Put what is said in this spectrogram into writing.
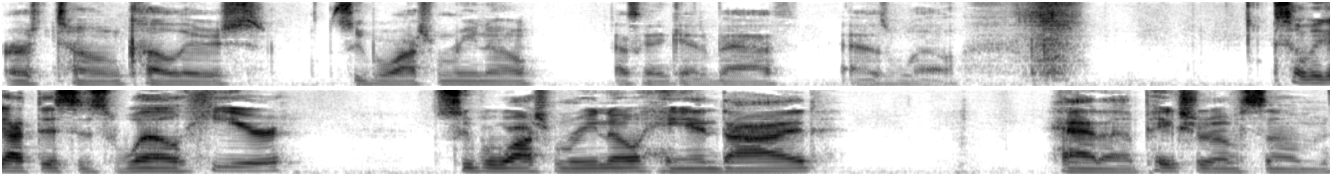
earth tone colors superwash merino. That's going to get a bath as well. So we got this as well here. Superwash merino, hand dyed. Had a picture of some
